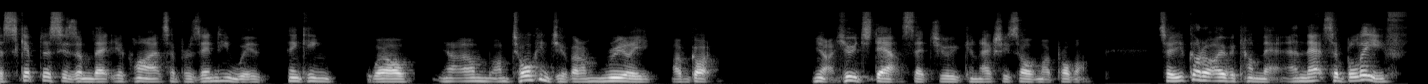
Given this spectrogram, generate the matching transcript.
The skepticism that your clients are presenting with, thinking, well, you know, I'm, I'm talking to you, but I'm really, I've got, you know, huge doubts that you can actually solve my problem. So you've got to overcome that. And that's a belief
